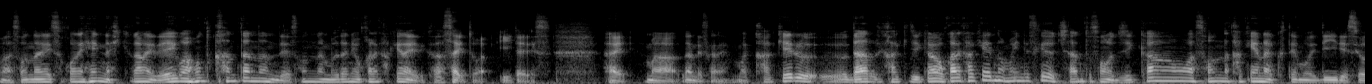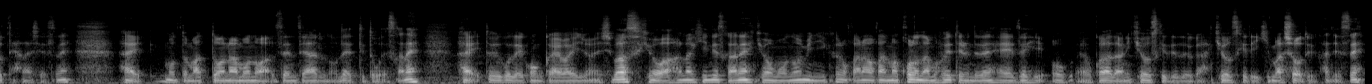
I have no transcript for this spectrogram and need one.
まあそんなにそこに変な引っかかないで、英語は本当簡単なんで、そんな無駄にお金かけないでくださいとは言いたいです。はい。まあ、なんですかね。まあ、かける、だ時間、お金かけるのもいいんですけど、ちゃんとその時間はそんなかけなくてもいいですよって話ですね。はい。もっとまっとうなものは全然あるのでっていうとこですかね。はい。ということで、今回は以上にします。今日は花金ですからね。今日も飲みに行くのかなわかんない。まあ、コロナも増えてるんでね、えー、ぜひおお体に気をつけてというか、気をつけていきましょうという感じですね。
